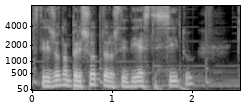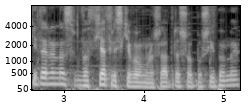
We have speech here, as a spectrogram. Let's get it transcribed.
στηριζόταν περισσότερο στη διέστησή του και ήταν ένας βαθιά θρησκευόμενος άντρας όπως είπαμε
